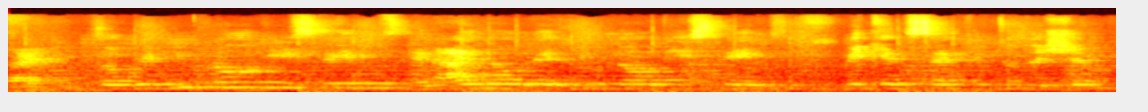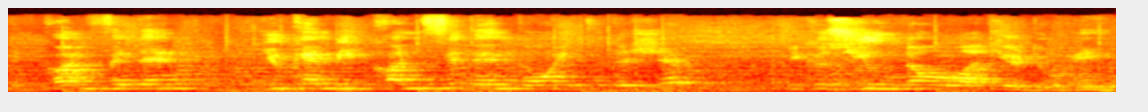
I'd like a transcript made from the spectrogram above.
right? So when you know these things, and I know that you know these things, we can send you to the ship confident. You can be confident going to the ship because you know what you're doing.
